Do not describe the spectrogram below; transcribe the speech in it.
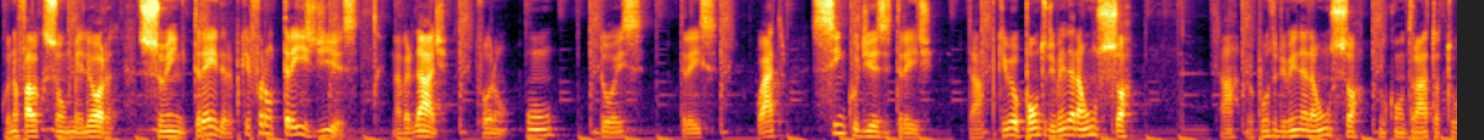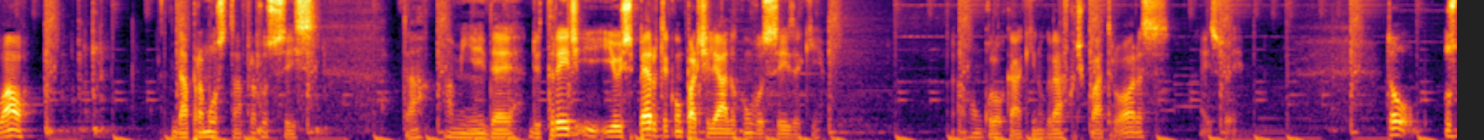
Quando eu falo que sou o melhor swing trader, porque foram três dias. Na verdade, foram um, dois, 3, 4, 5 dias de trade, tá? Porque meu ponto de venda era um só, tá? Meu ponto de venda era um só. No contrato atual, dá para mostrar para vocês, tá? A minha ideia de trade e, e, eu espero ter compartilhado com vocês aqui. Tá? Vamos colocar aqui no gráfico de 4 horas, é isso aí. Então, os,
